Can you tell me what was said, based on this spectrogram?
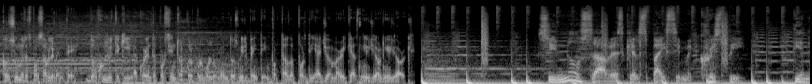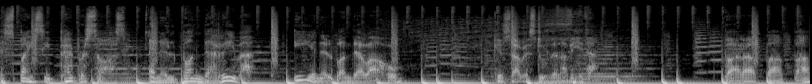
Consume responsablemente. Don Julio Tequila, 40% alcohol por volumen, 2020. Importado por Diageo Americas, New York, New York. Si no sabes que el Spicy McCrispy tiene Spicy Pepper Sauce en el pan de arriba y en el pan de abajo, ¿Qué sabes tú de la vida? Para pa pa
